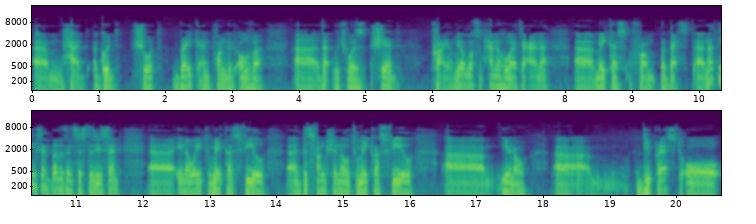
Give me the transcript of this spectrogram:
um, had a good short break and pondered over uh, that which was shared prior. May Allah subhanahu wa ta'ala uh, make us from the best. Uh, nothing said, brothers and sisters, is said uh, in a way to make us feel uh, dysfunctional, to make us feel, um, you know, um, depressed or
